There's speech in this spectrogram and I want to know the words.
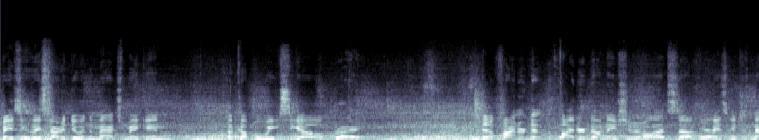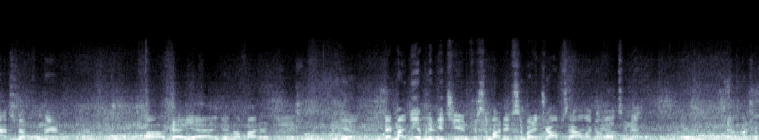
basically they started doing the matchmaking a couple weeks ago. right. The fighter do- fighter donation and all that stuff. Yeah. Basically just matched up from there. Oh, okay. Yeah, I didn't know fighter donation. Yeah. They might be able to get you in for somebody if somebody drops out like an alternate. Yeah, I'm not sure.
